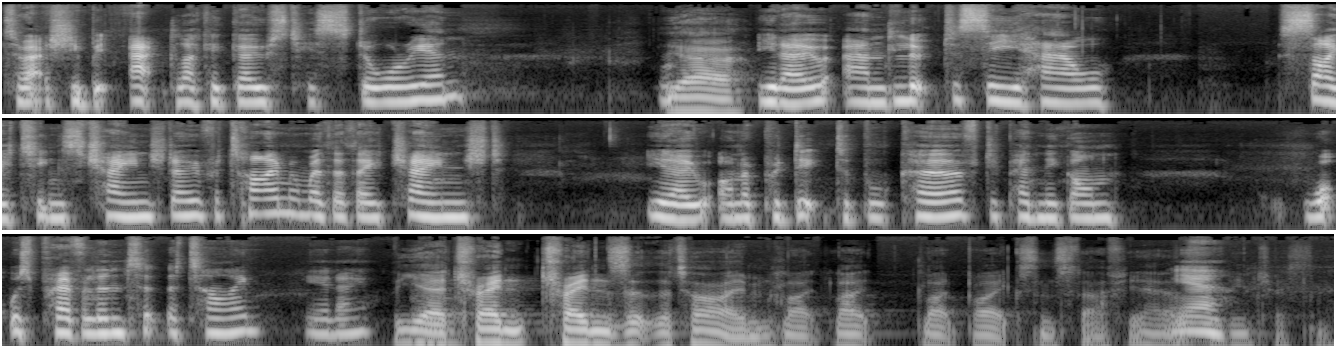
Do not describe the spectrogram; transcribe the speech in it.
to actually be, act like a ghost historian yeah, you know, and look to see how sightings changed over time and whether they changed, you know, on a predictable curve depending on what was prevalent at the time, you know. yeah. Trend trends at the time, like like like bikes and stuff. Yeah, that's Yeah. really interesting.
